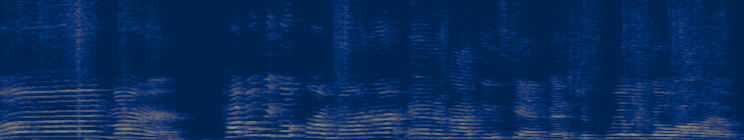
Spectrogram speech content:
on, Marner. How about we go for a Marner and a Matthews canvas? Just really go all out.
